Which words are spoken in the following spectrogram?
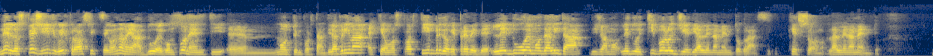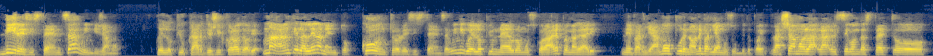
nello specifico, il CrossFit secondo me ha due componenti ehm, molto importanti. La prima è che è uno sport ibrido che prevede le due modalità, diciamo, le due tipologie di allenamento classico, che sono l'allenamento di resistenza, quindi diciamo quello più cardiocircolatorio, ma anche l'allenamento contro resistenza, quindi quello più neuromuscolare, poi magari ne parliamo, oppure no, ne parliamo subito, poi lasciamo la, la, il secondo aspetto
